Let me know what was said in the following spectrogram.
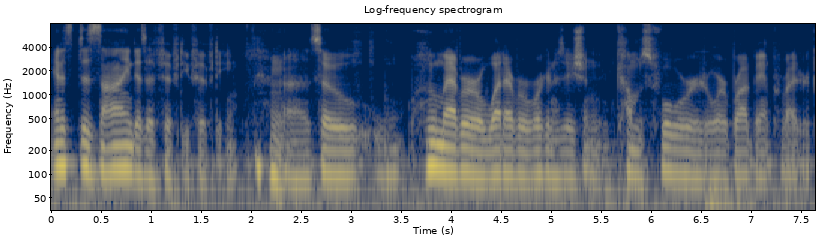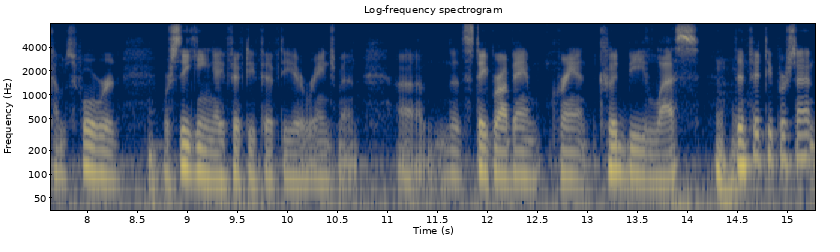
And it's designed as a 50 50. Mm-hmm. Uh, so, whomever or whatever organization comes forward or a broadband provider comes forward, we're seeking a 50 50 arrangement. Uh, the state broadband grant could be less mm-hmm. than 50%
